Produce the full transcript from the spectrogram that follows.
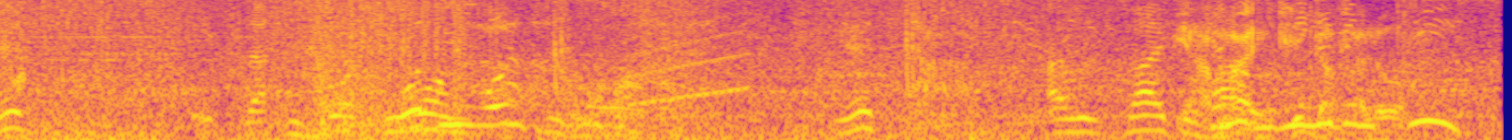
Yes, if that is what you want. What do you want me? Yes, I will try to Wir haben hurry. einen We Krieger live in peace.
